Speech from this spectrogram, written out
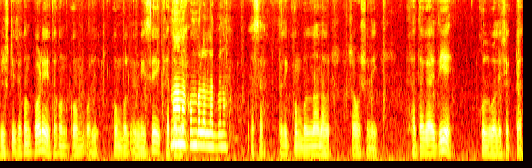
বৃষ্টি যখন পড়ে তখন কম্বল কম্বলের নিচে খেতা না না কম্বল আর লাগবে না। আচ্ছা তাহলে কম্বল না নাও সমস্যা নেই। খাতা গায়ে দিয়ে কোল বালিশ একটা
